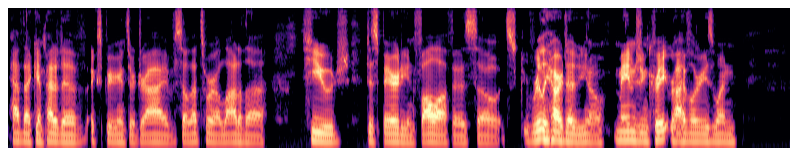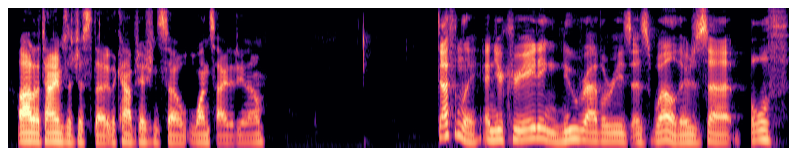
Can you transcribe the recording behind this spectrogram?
have that competitive experience or drive. So that's where a lot of the huge disparity and fall off is. So it's really hard to you know manage and create rivalries when a lot of the times it's just the the competition's so one sided. You know. Definitely. And you're creating new rivalries as well. There's uh both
